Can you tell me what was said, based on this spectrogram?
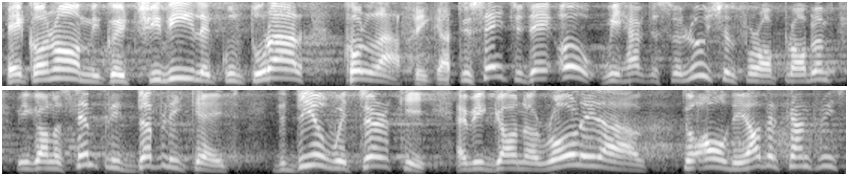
economico e civile e culturale con l'Africa. To say today, oh, we have the solution for our problems, we're going to simply duplicate the deal with Turkey and we're going to roll it out to all the other countries,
